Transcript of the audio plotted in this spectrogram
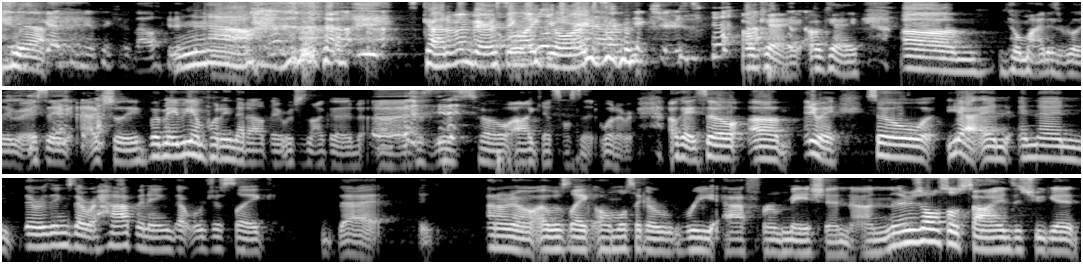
You yeah. guys send me a picture of that later. No, it's kind of embarrassing, like we'll trade our yours. pictures. okay, okay. Um, no, mine is really embarrassing, actually. But maybe I'm putting that out there, which is not good. Uh, so I guess I'll send whatever. Okay, so um, anyway, so yeah, and and then there were things that were happening that were just like that. I don't know. I was like almost like a reaffirmation, and there's also signs that you get,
